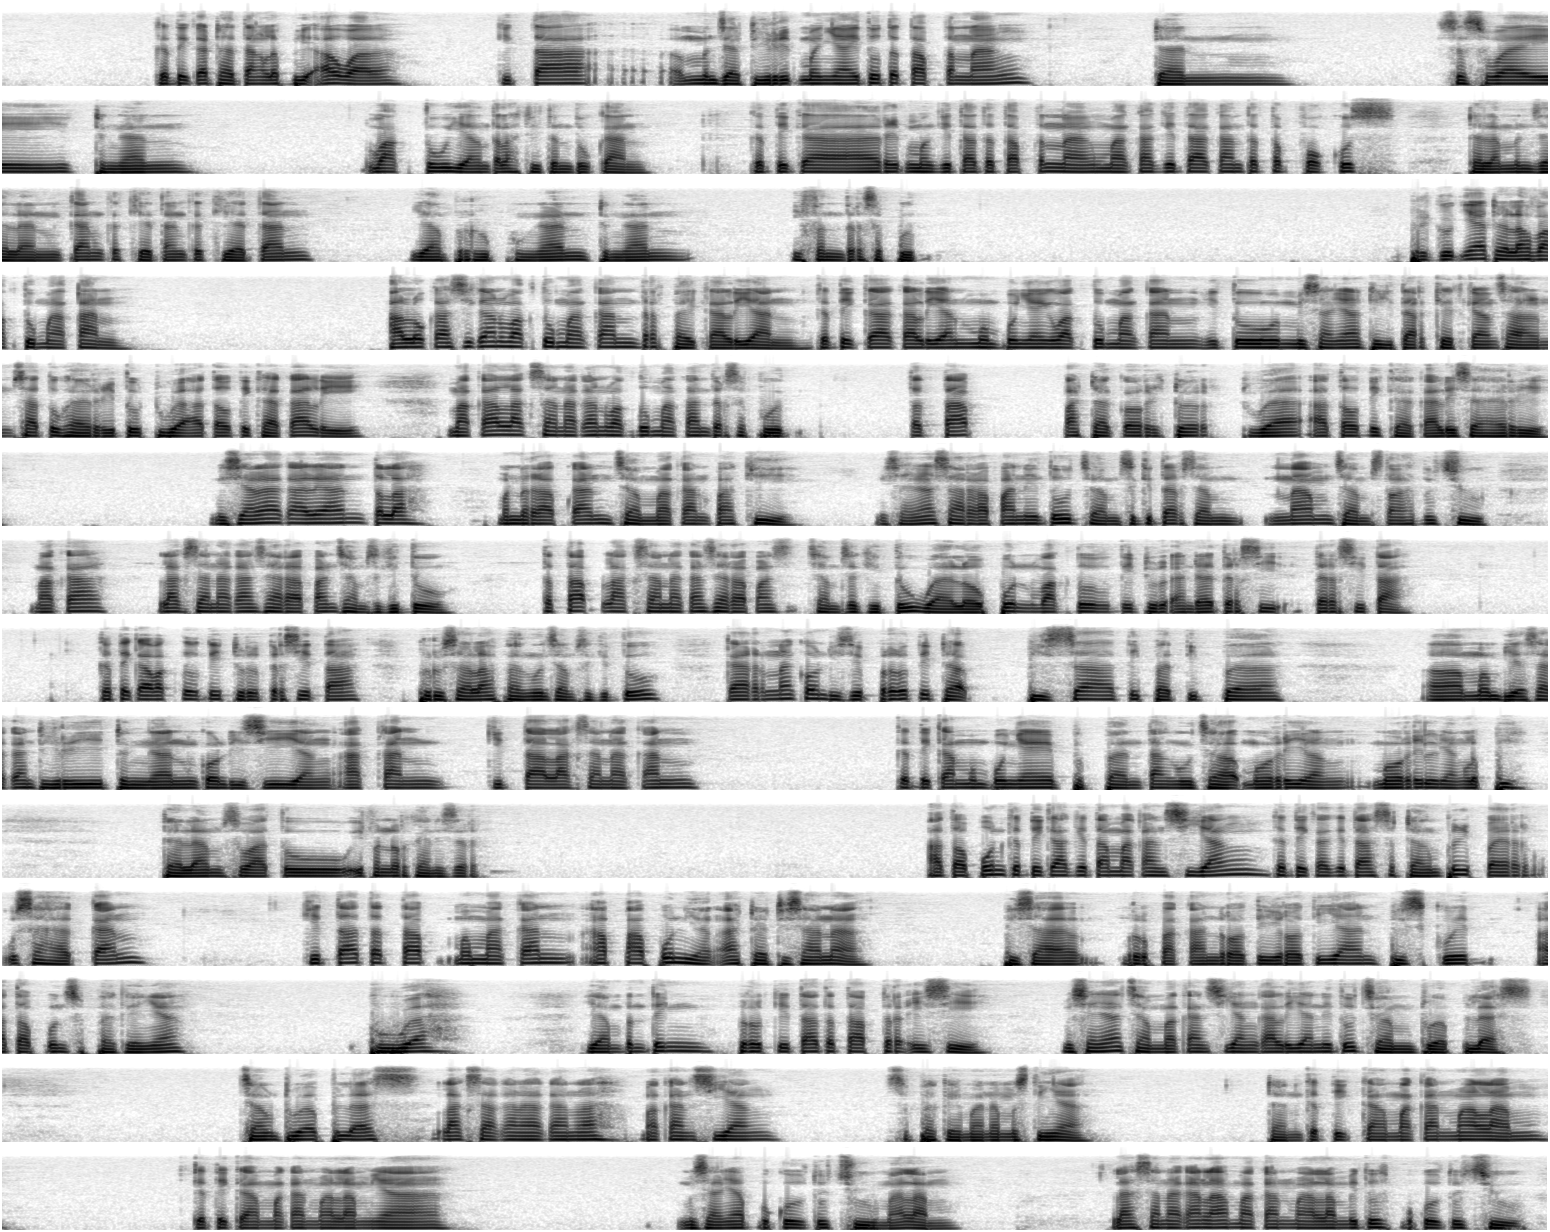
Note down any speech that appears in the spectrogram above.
Ketika datang lebih awal, kita eh, menjadi ritmenya itu tetap tenang, dan sesuai dengan waktu yang telah ditentukan. Ketika ritme kita tetap tenang, maka kita akan tetap fokus dalam menjalankan kegiatan-kegiatan yang berhubungan dengan event tersebut. Berikutnya adalah waktu makan. Alokasikan waktu makan terbaik kalian. Ketika kalian mempunyai waktu makan itu misalnya ditargetkan satu hari itu dua atau tiga kali, maka laksanakan waktu makan tersebut tetap pada koridor dua atau tiga kali sehari. Misalnya kalian telah menerapkan jam makan pagi, misalnya sarapan itu jam sekitar jam 6, jam setengah 7, maka laksanakan sarapan jam segitu. Tetap laksanakan sarapan jam segitu walaupun waktu tidur Anda tersi tersita. Ketika waktu tidur tersita, berusaha bangun jam segitu karena kondisi perut tidak bisa tiba-tiba e, membiasakan diri dengan kondisi yang akan kita laksanakan ketika mempunyai beban tanggung jawab moral yang moral yang lebih dalam suatu event organizer. Ataupun ketika kita makan siang, ketika kita sedang prepare, usahakan kita tetap memakan apa pun yang ada di sana. Bisa merupakan roti-rotian, biskuit, ataupun sebagainya. Buah, yang penting perut kita tetap terisi. Misalnya jam makan siang kalian itu jam 12 Jam 12 laksanakanlah makan siang sebagaimana mestinya. Dan ketika makan malam, ketika makan malamnya misalnya pukul 7 malam, laksanakanlah makan malam itu pukul 7.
